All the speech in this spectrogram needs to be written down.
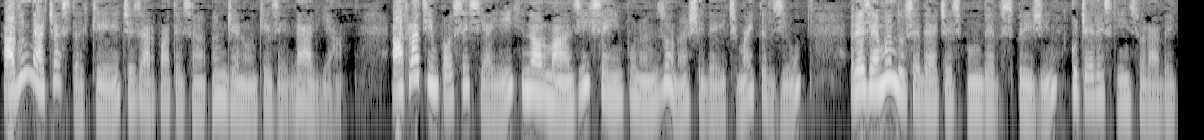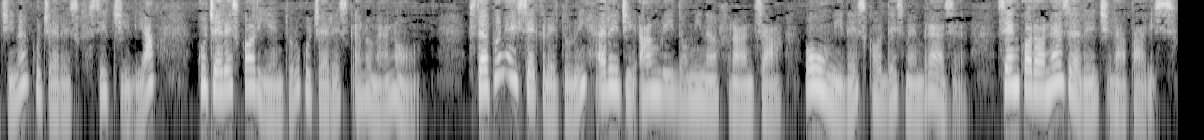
Având această cheie, cezar poate să îngenuncheze Galia. Aflați în posesia ei, normanzii se impun în zonă și de aici mai târziu, rezemându-se de acest punct de sprijin, cuceresc insula vecină, cuceresc Sicilia, cuceresc Orientul, cuceresc lumea nouă. Stăpânei secretului, regii Anglii domină Franța, o umilesc, o desmembrează. Se încoronează regi la Paris.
